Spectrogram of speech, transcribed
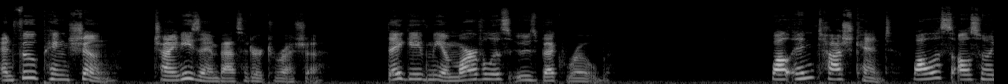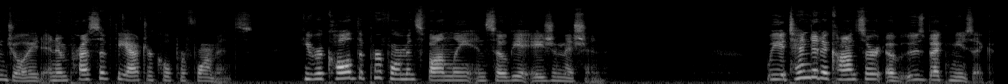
and Fu Ping Sheng, Chinese ambassador to Russia. They gave me a marvelous Uzbek robe. While in Tashkent, Wallace also enjoyed an impressive theatrical performance. He recalled the performance fondly in Soviet Asia Mission. We attended a concert of Uzbek music,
